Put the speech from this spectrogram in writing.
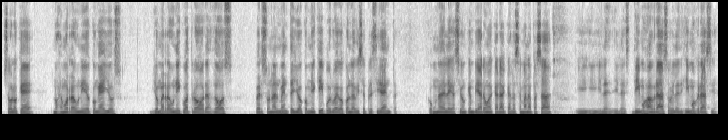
Solo que nos hemos reunido con ellos, yo me reuní cuatro horas, dos personalmente yo con mi equipo y luego con la vicepresidenta, con una delegación que enviaron a Caracas la semana pasada. Y, les, dimos abrazos y les dijimos gracias.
